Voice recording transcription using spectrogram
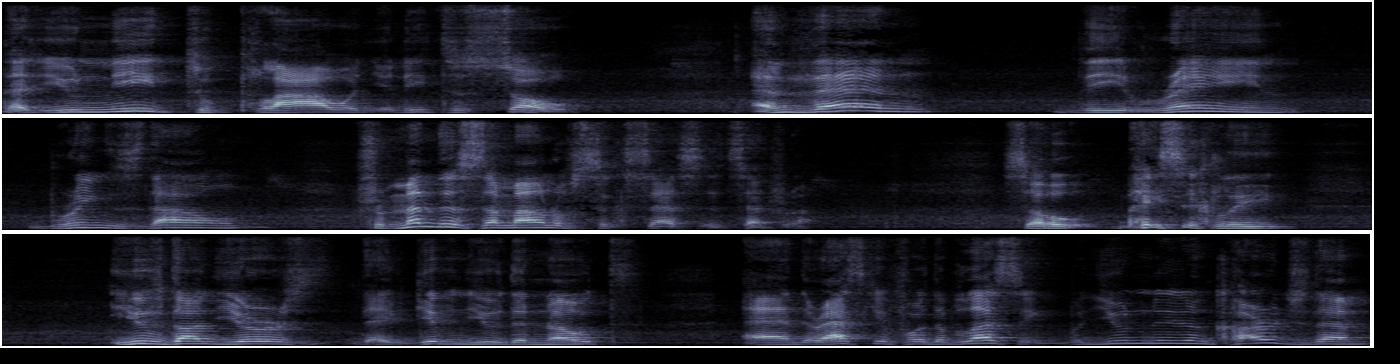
that you need to plow and you need to sow, and then the rain brings down tremendous amount of success, etc. So basically, you've done yours. They've given you the note, and they're asking for the blessing. But you need to encourage them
